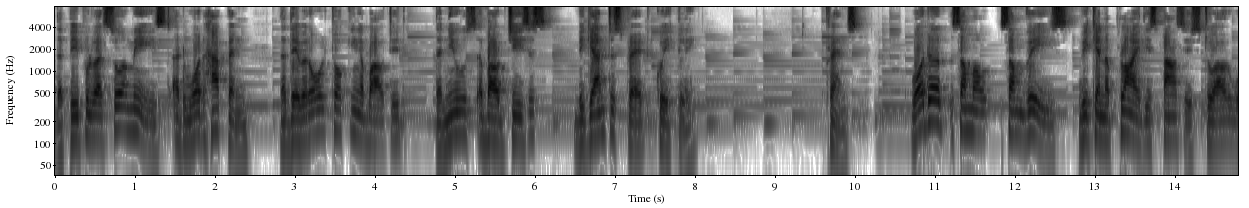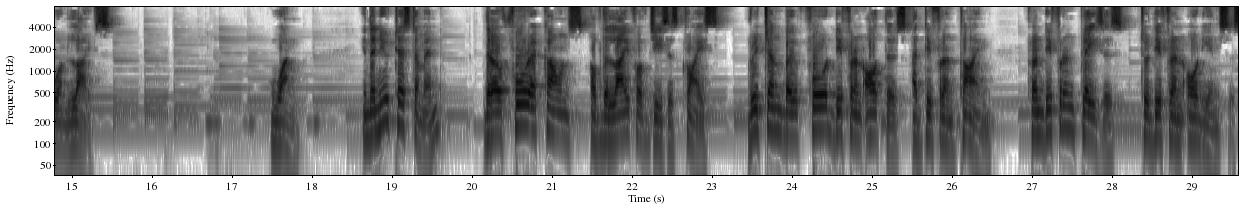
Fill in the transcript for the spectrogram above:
The people were so amazed at what happened that they were all talking about it. The news about Jesus began to spread quickly. Friends, what are some, some ways we can apply this passage to our own lives? 1. In the New Testament, there are four accounts of the life of Jesus Christ written by four different authors at different time from different places to different audiences.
